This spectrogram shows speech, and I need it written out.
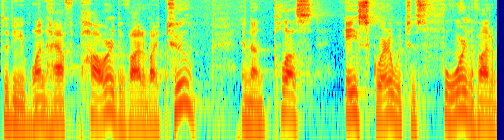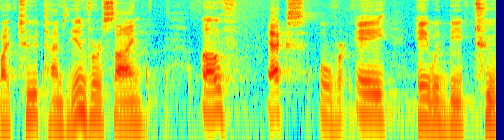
to the 1 half power divided by 2 and then plus a squared, which is 4 divided by 2 times the inverse sine of x over a. a would be 2,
